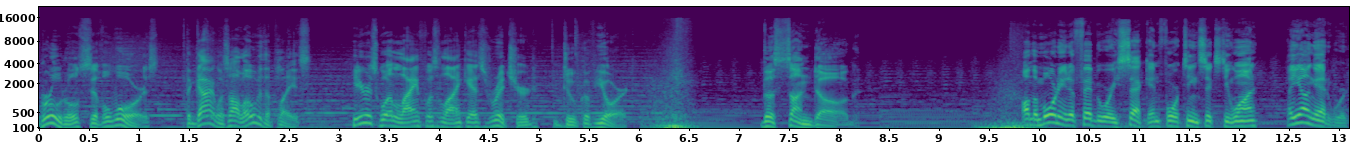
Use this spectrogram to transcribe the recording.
brutal civil wars. The guy was all over the place. Here's what life was like as Richard, Duke of York. The Sundog. On the morning of February 2, 1461, a young Edward,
